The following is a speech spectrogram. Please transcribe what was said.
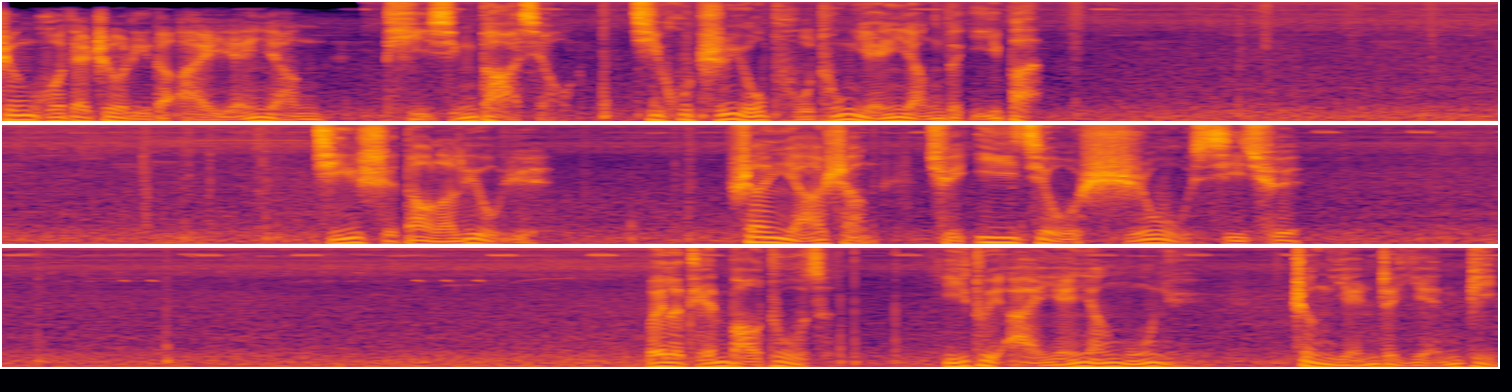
生活在这里的矮岩羊，体型大小几乎只有普通岩羊的一半。即使到了六月，山崖上却依旧食物稀缺。为了填饱肚子，一对矮岩羊母女正沿着岩壁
